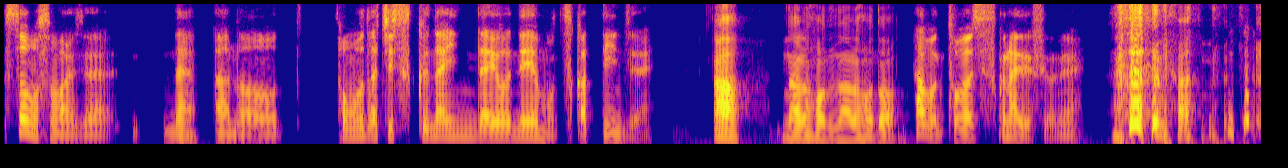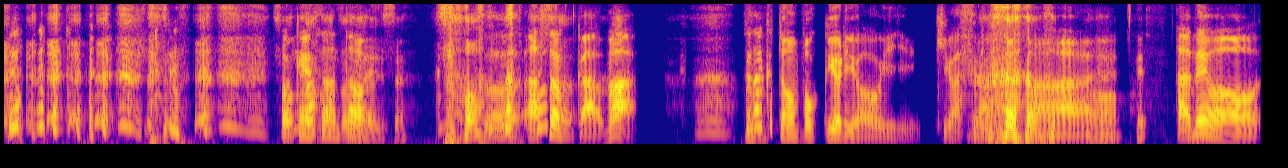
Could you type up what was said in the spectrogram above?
そもそもあれじゃない。ね、うんあの、友達少ないんだよねも使っていいんじゃない？あ、なるほど、なるほど。多分友達少ないですよね。そんなことないですよ。そあ、そっか。まあ、少なくとも僕よりは多い気がするあ、でも、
